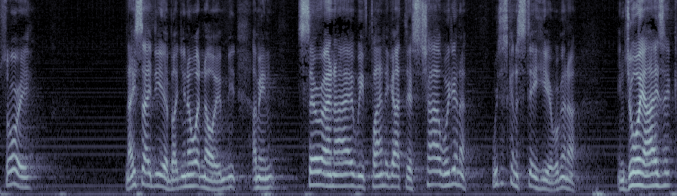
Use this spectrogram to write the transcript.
sorry, nice idea, but you know what? No, I mean, Sarah and I, we finally got this child. We're gonna, we're just gonna stay here. We're gonna enjoy Isaac,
